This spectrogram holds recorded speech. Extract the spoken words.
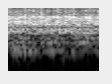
Bye.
